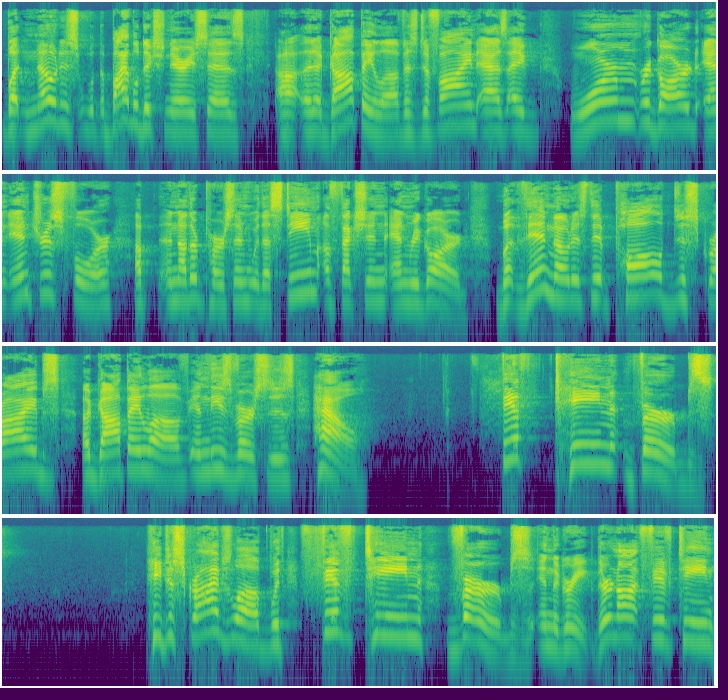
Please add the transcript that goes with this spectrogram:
But notice what the Bible dictionary says uh, that agape love is defined as a warm regard and interest for a, another person with esteem, affection, and regard. But then notice that Paul describes agape love in these verses how? 15 verbs. He describes love with 15 verbs in the Greek. They're not 15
